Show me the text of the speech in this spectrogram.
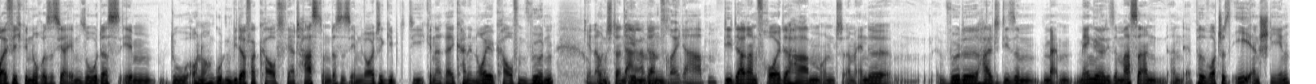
häufig genug ist es ja eben so, dass eben du auch noch einen guten Wiederverkaufswert hast und dass es eben Leute gibt, die generell keine neue kaufen würden genau, und dann eben dann Freude haben. die daran Freude haben und am Ende würde halt diese Menge, diese Masse an, an Apple Watches eh entstehen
